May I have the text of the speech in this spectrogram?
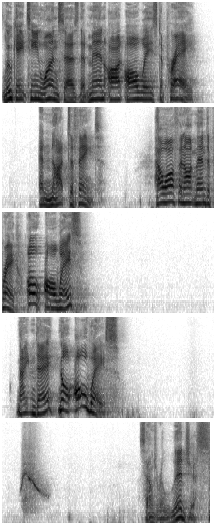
Luke 18, 1 says that men ought always to pray and not to faint. How often ought men to pray? Oh, always. Night and day? No, always. Whew. Sounds religious.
